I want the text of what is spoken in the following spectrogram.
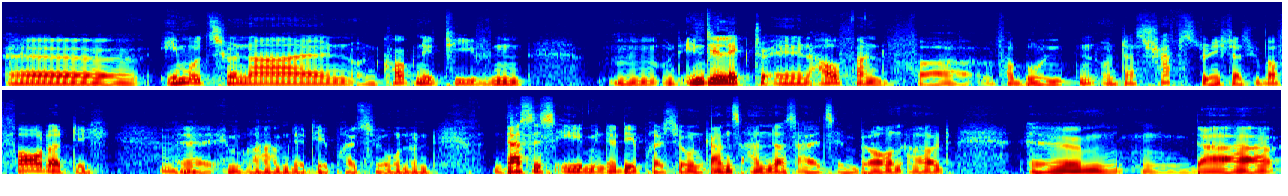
äh, emotionalen und kognitiven mh, und intellektuellen Aufwand ver verbunden und das schaffst du nicht, das überfordert dich äh, im Rahmen der Depression. Und das ist eben in der Depression ganz anders als im Burnout. Ähm, da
